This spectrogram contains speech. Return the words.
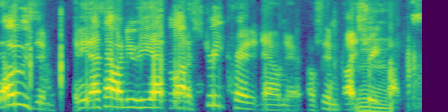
knows him, and he, that's how I knew he had a lot of street credit down there, of in, like street Mm. fights.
